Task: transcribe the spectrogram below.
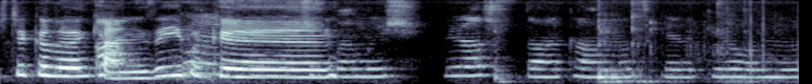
Hoşçakalın. Kendinize iyi bakın. Çıkmamış. Biraz daha kalması gerekiyor onun.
